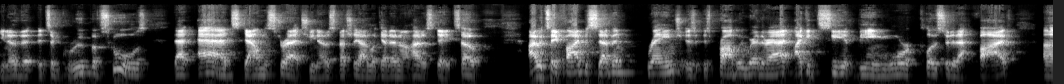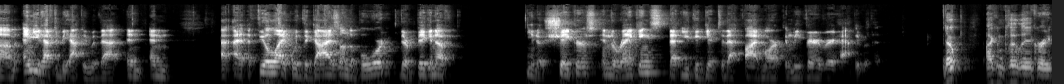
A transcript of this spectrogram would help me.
You know, that it's a group of schools that adds down the stretch. You know, especially I look at it in Ohio State. So I would say five to seven range is is probably where they're at. I could see it being more closer to that five, um, and you'd have to be happy with that. And and I, I feel like with the guys on the board, they're big enough you know shakers in the rankings that you could get to that five mark and be very very happy with it. Nope i completely agree.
